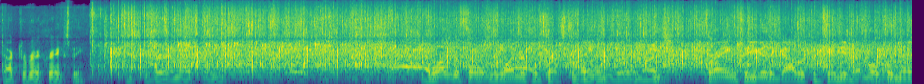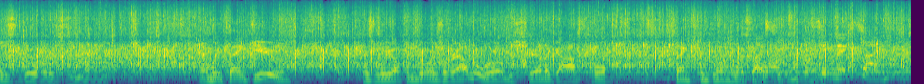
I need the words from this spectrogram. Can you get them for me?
Dr. Rick Rigsby? Thank you very much. Wonderful, wonderful testimony. Thank you very much. Keep praying for you that God will continue to Amen. open those doors. Amen. And we thank you as we open doors around the world to share the gospel. Thanks for joining us. Bless you. See you next time.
